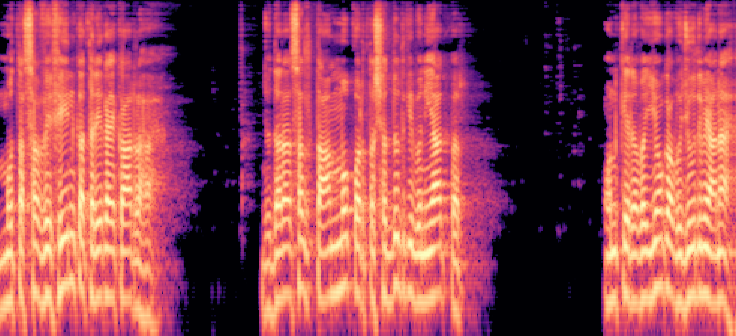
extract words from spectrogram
متصوفین کا طریقۂ کار رہا ہے، جو دراصل تعمق اور تشدد کی بنیاد پر ان کے رویوں کا وجود میں آنا ہے۔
